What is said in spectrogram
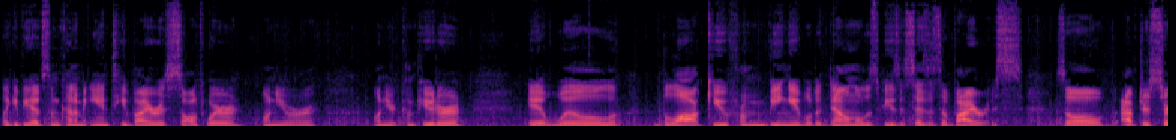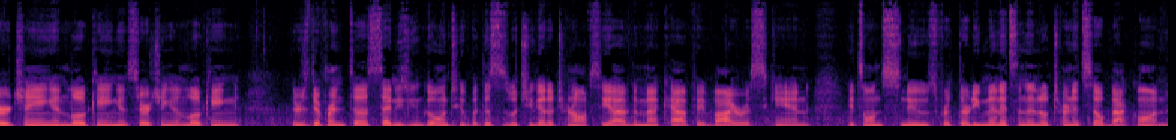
like if you have some kind of antivirus software on your on your computer, it will block you from being able to download this because it says it's a virus. So after searching and looking and searching and looking, there's different uh, settings you can go into, but this is what you got to turn off. See, I have the McAfee virus scan. It's on snooze for 30 minutes and then it'll turn itself back on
